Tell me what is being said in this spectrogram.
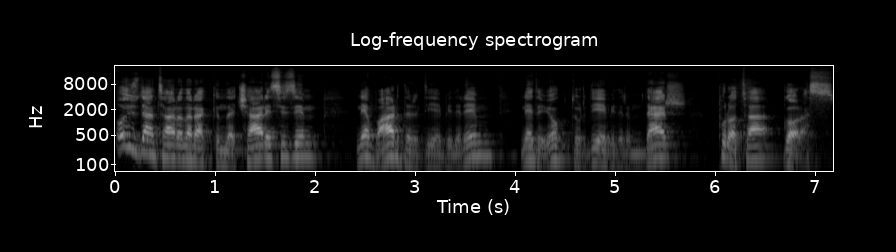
O yüzden tanrılar hakkında çaresizim. Ne vardır diyebilirim ne de yoktur diyebilirim der Protagoras.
